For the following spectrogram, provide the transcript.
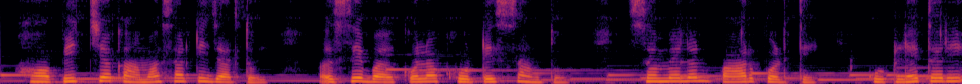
हॉबीजच्या कामासाठी जातोय असे बायकोला खोटेच सांगतो. संमेलन पार पडते. कुठल्या तरी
